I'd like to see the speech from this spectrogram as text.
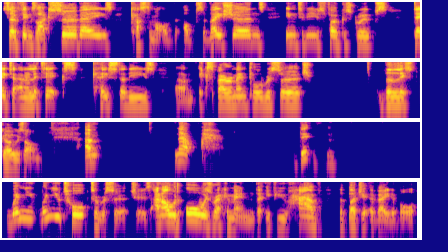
So things like surveys, customer ob- observations, interviews, focus groups, data analytics, case studies, um, experimental research. The list goes on. Um, now, the, when you when you talk to researchers and i would always recommend that if you have the budget available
